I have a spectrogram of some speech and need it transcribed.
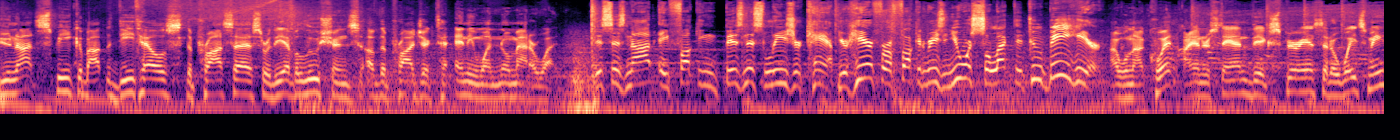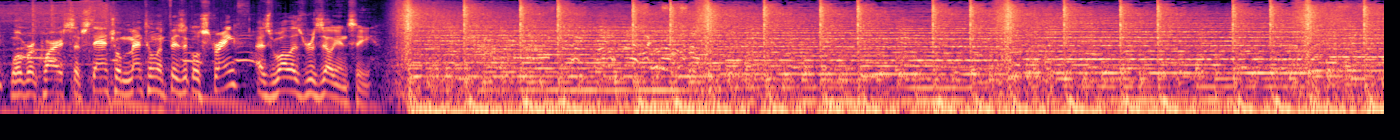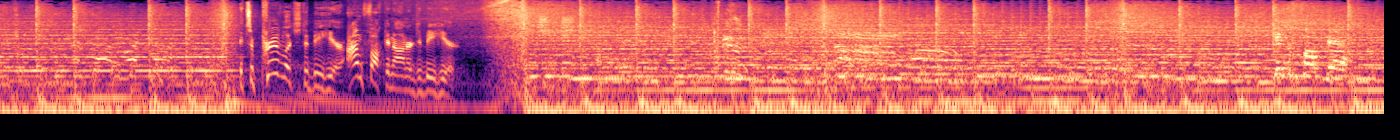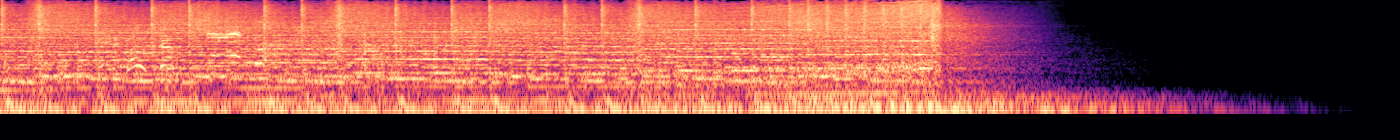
do not speak about the details, the process, or the evolutions of the project to anyone, no matter what. This is not a fucking business leisure camp. You're here for a fucking reason. You were selected to be here. I will not quit. I understand the experience that awaits me will require substantial mental and physical strength, as well as resiliency. Privilege to be here. I'm fucking honored to be here. Get the fuck down!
